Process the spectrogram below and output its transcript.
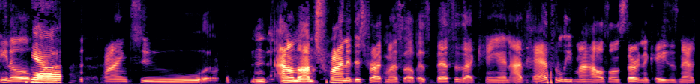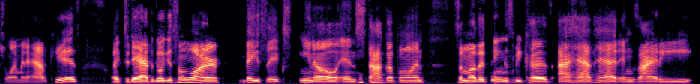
you know, yeah, trying to, I don't know, I'm trying to distract myself as best as I can. I've had to leave my house on certain occasions naturally. I'm mean, I have kids. Like today, I had to go get some water, basics, you know, and mm-hmm. stock up on some other things because I have had anxiety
